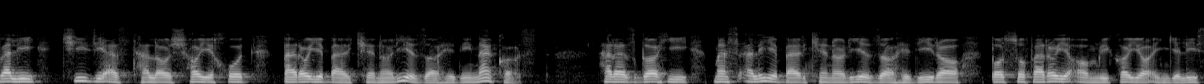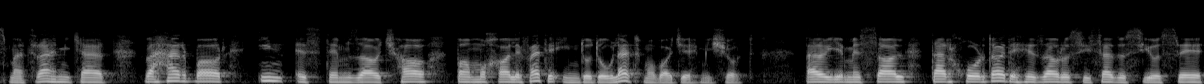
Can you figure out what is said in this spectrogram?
ولی چیزی از تلاشهای خود برای برکناری زاهدی نکاست. هر از گاهی مسئله برکناری زاهدی را با سفرای آمریکا یا انگلیس مطرح می کرد و هر بار این استمزاج ها با مخالفت این دو دولت مواجه می شد. برای مثال در خرداد 1333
